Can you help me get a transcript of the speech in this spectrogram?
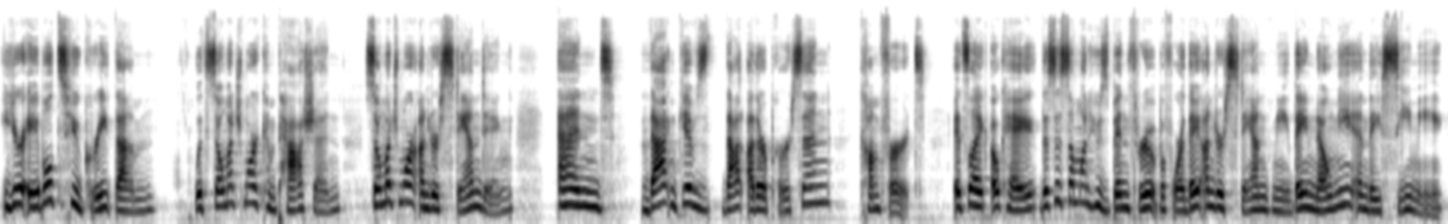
you're able to greet them with so much more compassion, so much more understanding. And that gives that other person comfort. It's like, okay, this is someone who's been through it before. They understand me, they know me, and they see me.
